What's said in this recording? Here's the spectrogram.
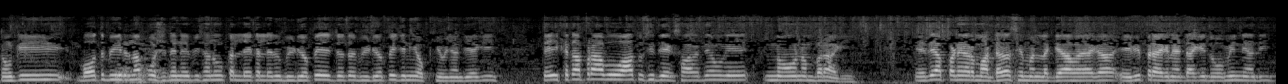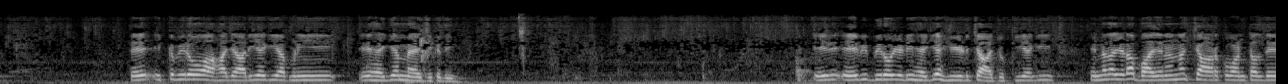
ਕਿਉਂਕਿ ਬਹੁਤ ਵੀਰ ਨਾ ਪੁੱਛਦੇ ਨੇ ਵੀ ਸਾਨੂੰ ਕੱਲੇ ਕੱਲੇ ਨੂੰ ਵੀਡੀਓ ਭੇਜ ਦਿਓ ਤੇ ਵੀਡੀਓ ਭੇਜਣੀ ਔਖੀ ਹੋ ਜਾਂਦੀ ਹੈਗੀ। ਤੇ ਇੱਕ ਤਾਂ ਭਰਾਵੋ ਆ ਤੁਸੀਂ ਦੇਖ ਸਕਦੇ ਹੋਗੇ 9 ਨੰਬਰ ਆ ਗਈ। ਇਹਦੇ ਆਪਣੇ ਅਰਮਾਡਾ ਦਾ ਸਿਮਨ ਲੱਗਿਆ ਹੋਇਆ ਹੈਗਾ, ਇਹ ਵੀ ਪ੍ਰੈਗਨੈਂਟ ਹੈਗੀ 2 ਮਹੀਨਿਆਂ ਦੀ। ਤੇ ਇੱਕ ਵੀਰੋ, ਆਹ ਜਾ ਰਹੀ ਹੈਗੀ ਆਪਣੀ, ਇਹ ਹੈਗੀ ਆ ਮੈਜਿਕ ਦੀ। ਇਹ ਇਹ ਵੀ ਵੀਰੋ ਜਿਹੜੀ ਹੈਗੀ ਆ ਹੀਟ ਚ ਆ ਚੁੱਕੀ ਹੈਗੀ। ਇਹਨਾਂ ਦਾ ਜਿਹੜਾ ਵਜਨ ਹੈ ਨਾ 4 ਕੁਆਂਟਲ ਦੇ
